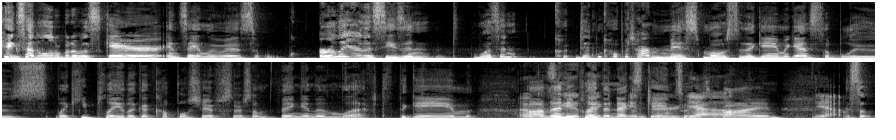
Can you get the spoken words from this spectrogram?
Kings had a little bit of a scare in St. Louis. Earlier this season, wasn't didn't Kopitar miss most of the game against the Blues? Like he played like a couple shifts or something and then left the game. Oh, um, then he he, played like, the next game, so yeah. he's fine. Yeah. So,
